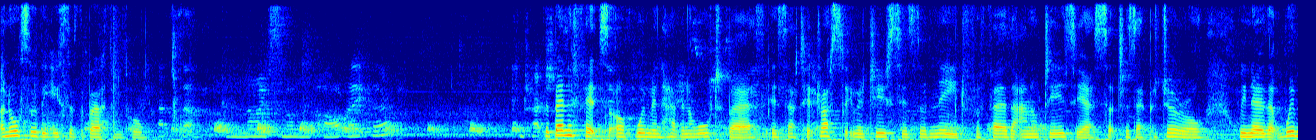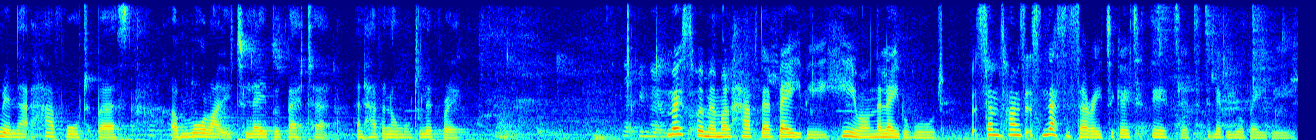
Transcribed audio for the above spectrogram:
and also the use of the birthing pool. That's A nice normal heart rate there. The benefits of women having a water birth is that it drastically reduces the need for further analgesia such as epidural. We know that women that have water births are more likely to labour better and have a normal delivery. Most women will have their baby here on the labour ward, but sometimes it's necessary to go to theatre to deliver your baby,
